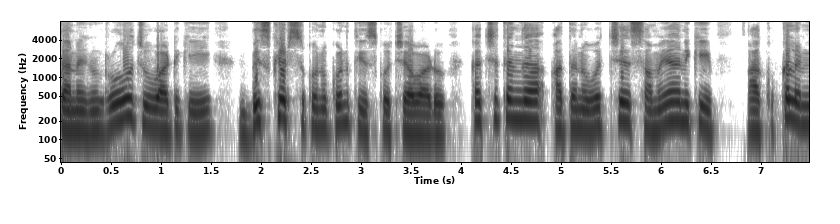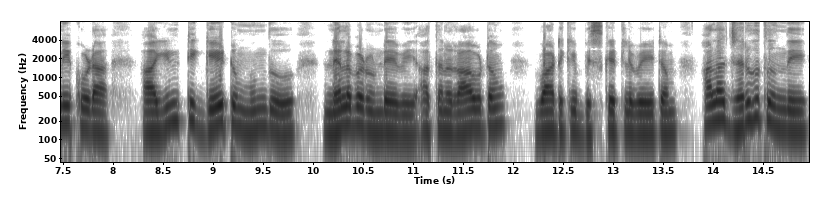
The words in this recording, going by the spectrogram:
తన రోజు వాటికి బిస్కెట్స్ కొనుక్కొని తీసుకొచ్చేవాడు. ఖచ్చితంగా అతను వచ్చే సమయానికి ఆ కుక్కలన్నీ కూడా ఆ ఇంటి గేటు ముందు నిలబడి ఉండేవి అతను రావటం వాటికి బిస్కెట్లు వేయటం అలా జరుగుతుంది.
